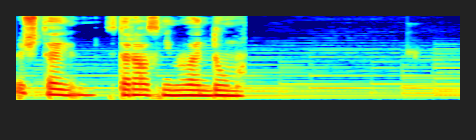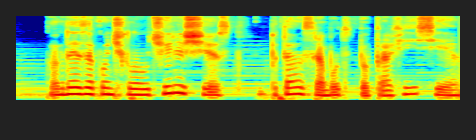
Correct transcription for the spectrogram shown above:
Ну, считай, старалась не бывать дома. Когда я закончила училище, пыталась работать по профессии.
